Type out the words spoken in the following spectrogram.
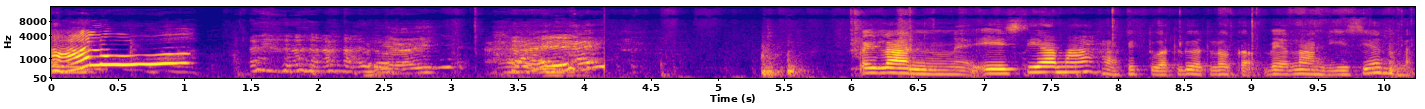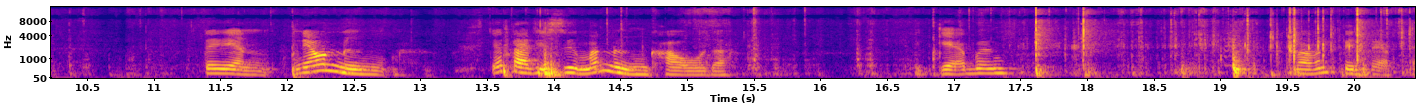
ฮัลโหลไปร้านเอเชียมาค่ะ ไปตรวจเลือดแล้วก็แวะร้านเอเชียนั่นแหละ แต่อันแนวหนึ่งจะตายที่ซื้อมาหนึ่งเขาจ้ะแกะเบิ้งว่ามันเป็นแบบไหน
